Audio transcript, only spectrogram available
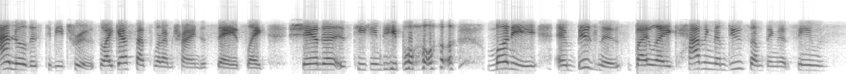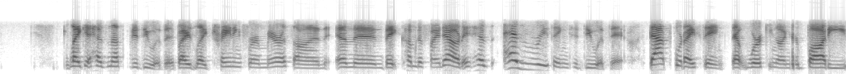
I know this to be true. So I guess that's what I'm trying to say. It's like Shanda is teaching people money and business by like having them do something that seems like it has nothing to do with it by like training for a marathon and then they come to find out it has everything to do with it that's what i think that working on your body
